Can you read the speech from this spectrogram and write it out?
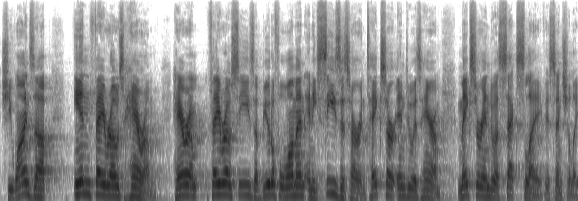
She winds up in Pharaoh's harem. Harem, Pharaoh sees a beautiful woman and he seizes her and takes her into his harem, makes her into a sex slave, essentially.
